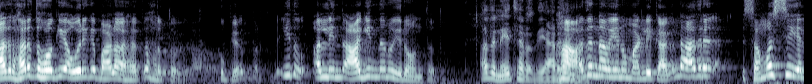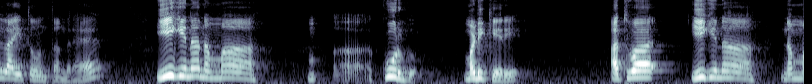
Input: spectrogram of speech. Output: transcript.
ಆದ್ರೆ ಹರಿದು ಹೋಗಿ ಅವರಿಗೆ ಬಹಳ ಹರಿದು ಹರಿದು ಹೋಗುತ್ತೆ ಉಪಯೋಗ ಬರ್ತದೆ. ಇದು ಅಲ್ಲಿಂದ ಆಗಿಂದನೂ ಇರುವಂಥದ್ದು. ಅದು ನೇಚರ್ ಅದು ಯಾರು ಹಾಂ ಅದನ್ನು ನಾವೇನು ಮಾಡಲಿಕ್ಕಾಗಲ್ಲ ಆದರೆ ಸಮಸ್ಯೆ ಎಲ್ಲಾಯಿತು ಅಂತಂದರೆ ಈಗಿನ ನಮ್ಮ ಕೂರ್ಗು ಮಡಿಕೇರಿ ಅಥವಾ ಈಗಿನ ನಮ್ಮ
